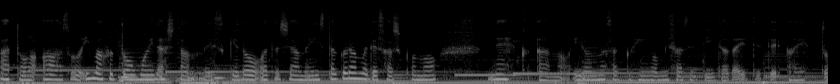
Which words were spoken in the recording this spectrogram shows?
あとはあそう今ふと思い出したんですけど私あのインスタグラムで刺し子のねあのいろんな作品を見させていただいててえっと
